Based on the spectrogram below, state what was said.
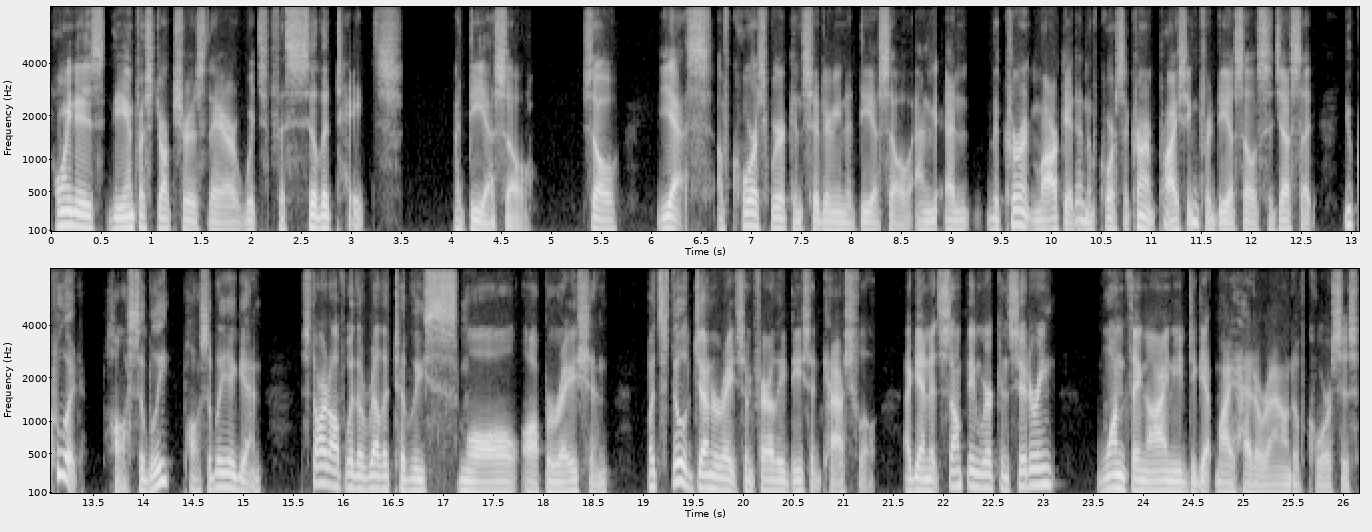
Point is, the infrastructure is there, which facilitates a DSO. So, yes, of course, we're considering a DSO, and and the current market, and of course, the current pricing for DSO suggests that you could possibly, possibly again, start off with a relatively small operation, but still generate some fairly decent cash flow. Again, it's something we're considering. One thing I need to get my head around, of course, is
